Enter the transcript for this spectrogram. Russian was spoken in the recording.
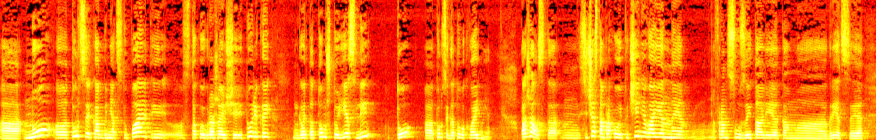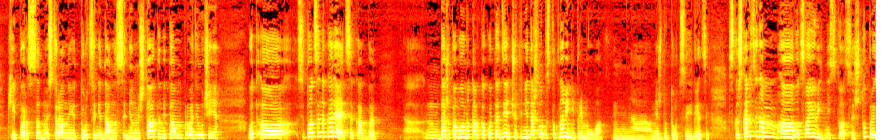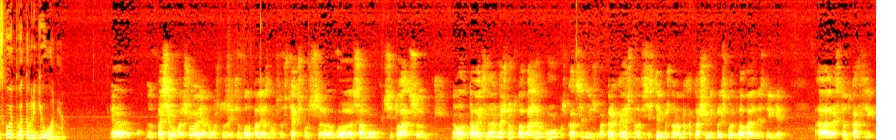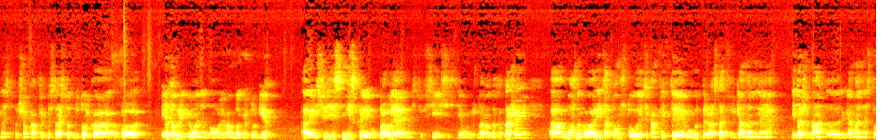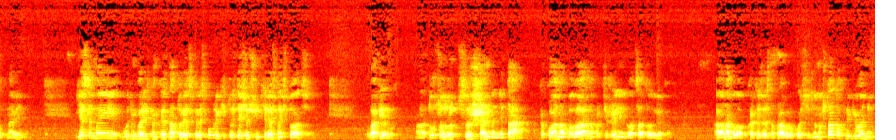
Э, но Турция как бы не отступает и с такой угрожающей риторикой говорит о том, что если, то Турция готова к войне. Пожалуйста, сейчас там проходят учения военные, французы, Италия, там, э, Греция, Кипр с одной стороны, Турция недавно с Соединенными Штатами там проводила учения. Вот э, ситуация накаляется как бы. Э, даже, по-моему, там какой-то день чуть ли не дошло до столкновения прямого э, между Турцией и Грецией. Скажите нам э, вот свое видение ситуации, что происходит в этом регионе? Ну, спасибо большое. Я думаю, что зрителям было полезно услышать экскурс э, в саму ситуацию. Но давайте, наверное, начнем с глобального, будем опускаться ниже. Во-первых, конечно, в системе международных отношений происходят глобальные сдвиги. А, растет конфликтность, причем конфликтность растет не только в этом регионе, но и во многих других. А, и в связи с низкой управляемостью всей системы международных отношений – а, можно говорить о том, что эти конфликты могут перерастать в региональные и даже надрегиональные столкновения. Если мы будем говорить конкретно о Турецкой республике, то здесь очень интересная ситуация. Во-первых, Турция совершенно не та, какой она была на протяжении 20 века. Она была, как известно, правой рукой Соединенных Штатов в регионе,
